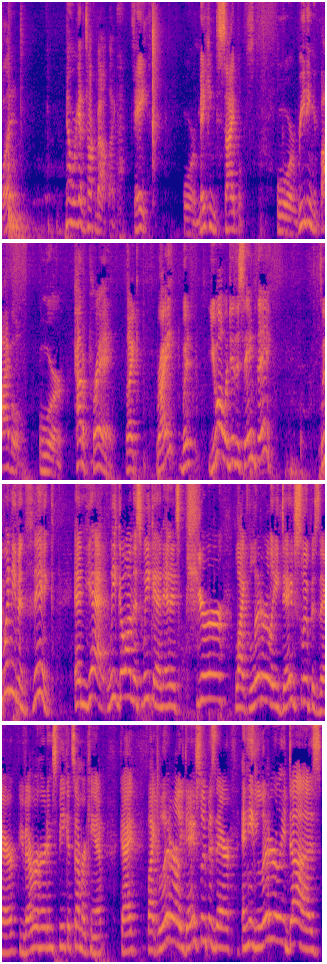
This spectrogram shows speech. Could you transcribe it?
what? No, we're going to talk about like faith, or making disciples, or reading your Bible, or how to pray. Like, right? But you all would do the same thing. We wouldn't even think. And yet, we go on this weekend and it's pure, like literally, Dave Sloop is there. If you've ever heard him speak at summer camp, okay? Like literally, Dave Sloop is there and he literally does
